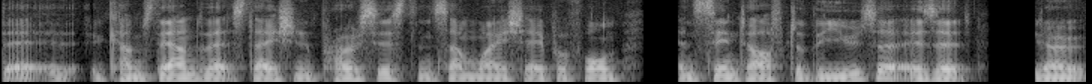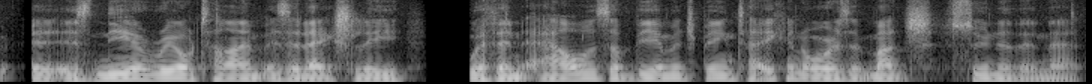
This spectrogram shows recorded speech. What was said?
it comes down to that station, processed in some way, shape, or form, and sent off to the user? Is it you know is near real time? Is it actually within hours of the image being taken, or is it much sooner than that?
